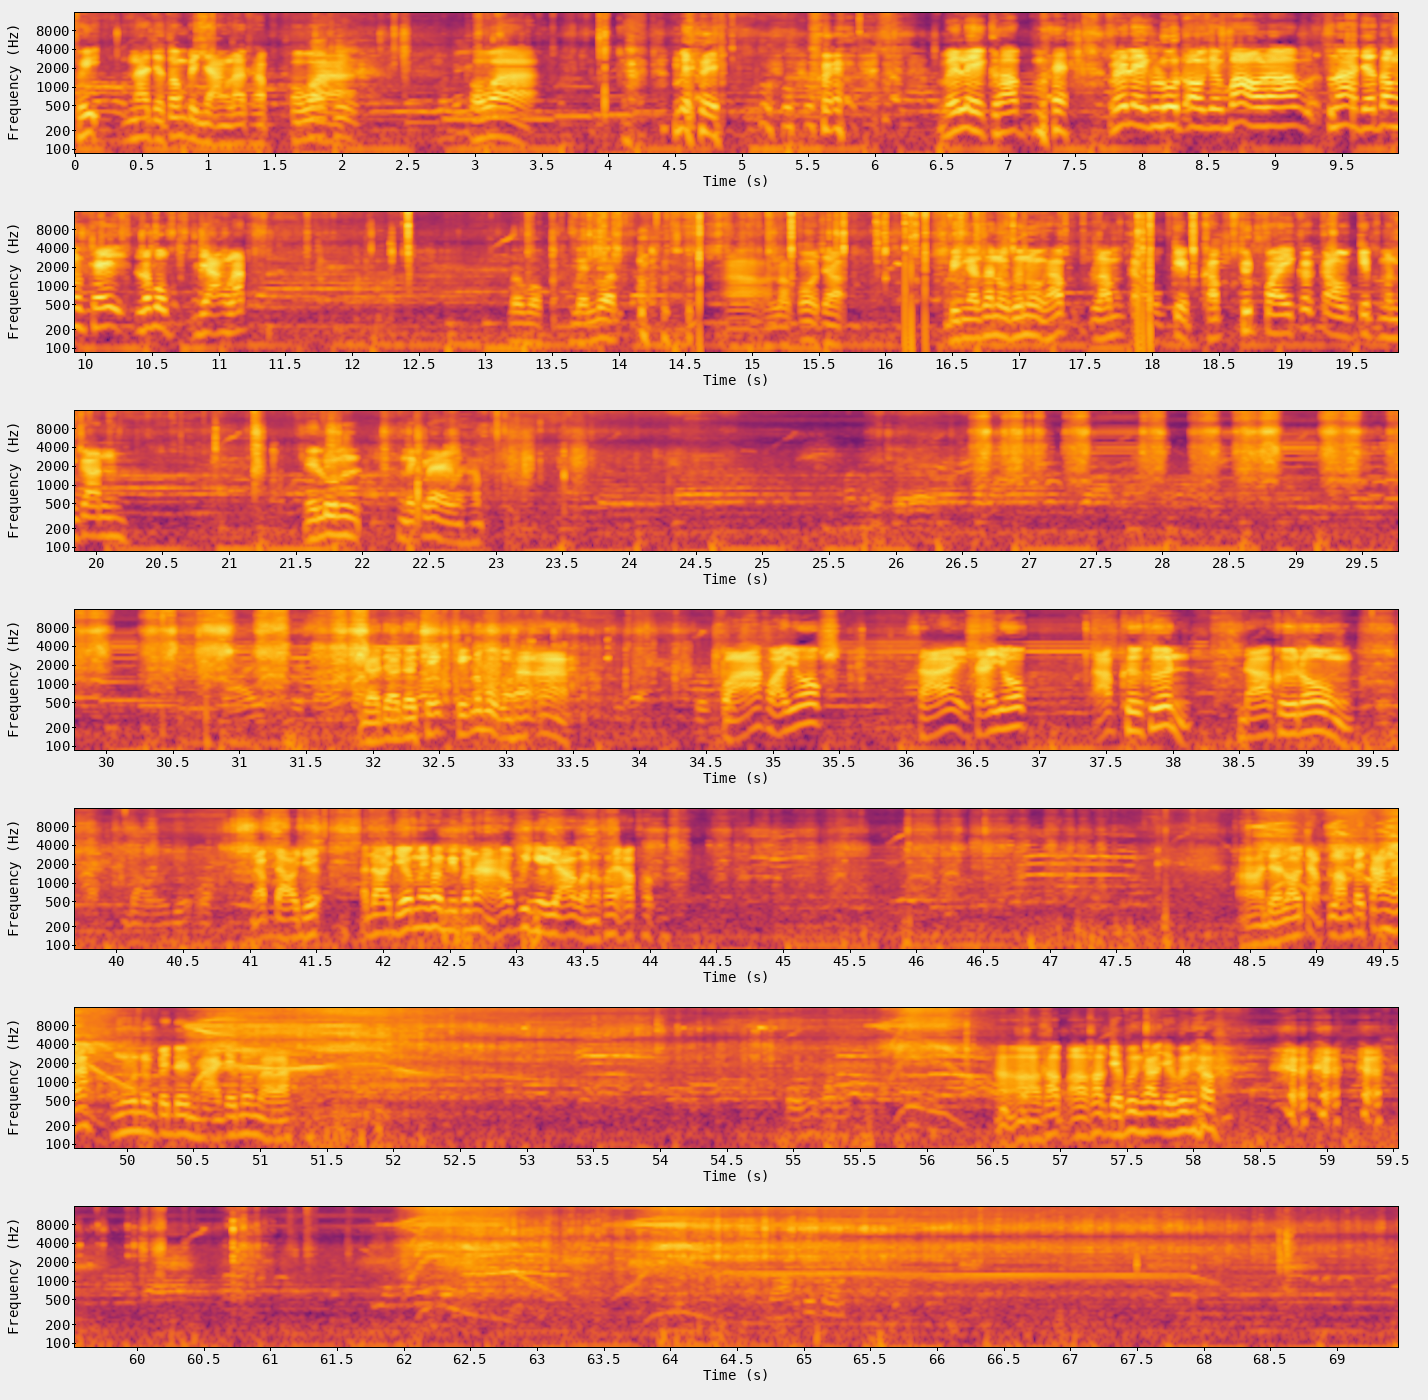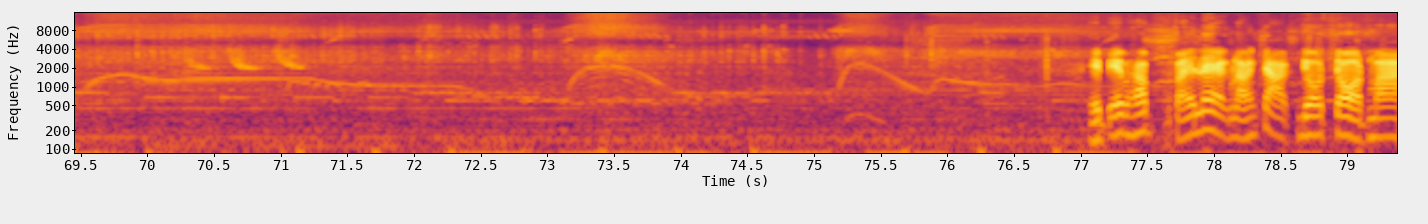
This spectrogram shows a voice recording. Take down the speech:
เฮ้ย น่าจะต้องเป็นยางรัดครับ เพราะว่าโอเคมันไม่อยู่เพราะว่า ไม่เหล็ก ไม่เหล็กครับไม่ไม่เหล็กหลุดออกจากเบ้าแล้วครับ น่าจะต้องใช้ระบบยางรัด ระบบแมนนวลอ่าเราก็จะบินกันสนุกสนุกครับลำเก่าเก็บครับ ชุดไฟก็เก่าเก็บเหมือนกันในรุ่นแรกๆนะครับใช้ได้ซ้ายไปซ้ายเดี๋ยวเดี๋ยวเดี๋ยวเช็คเช็คระบบก่อนครับอ่า ขวาขวายก ซ้ายซ้ายยก อัพคือขึ้น ดาวคือลง ดาวเยอะว่ะนับดาวเยอะอะดาวเยอะไม่ค่อยมีปัญหาครับวิ่งยาวๆก่อนแล้วค่อยอัพครับอ่าเดี๋ยวเราจับลำไปตั้งนะนู่นไปเดินทางจากนู่นมาละอ้ยครับอ่าอ่าครับเอาครับอย่าพึ่งครับอย่าพึ่งครับ เอฟเอฟครับไฟแรกหลังจากโยจอดมา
